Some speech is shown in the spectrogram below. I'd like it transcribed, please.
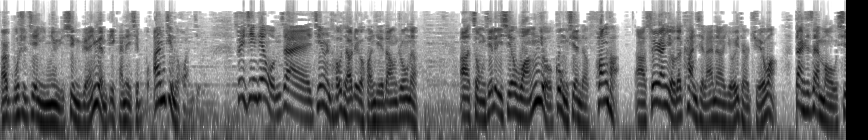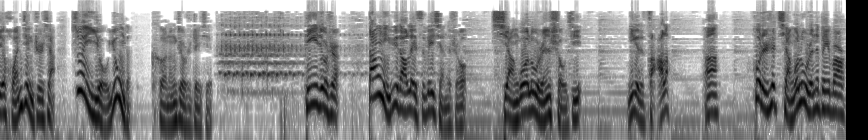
而不是建议女性远远避开那些不安静的环境。所以今天我们在今日头条这个环节当中呢，啊，总结了一些网友贡献的方法啊，虽然有的看起来呢有一点绝望，但是在某些环境之下，最有用的可能就是这些。第一就是，当你遇到类似危险的时候。抢过路人手机，你给他砸了，啊，或者是抢过路人的背包，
